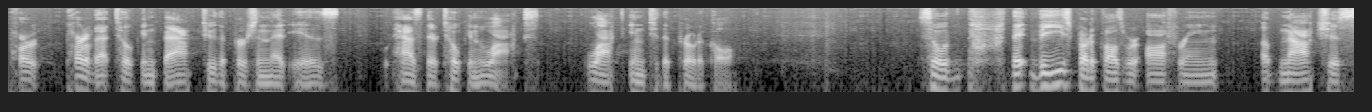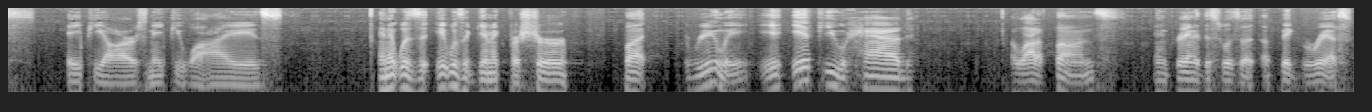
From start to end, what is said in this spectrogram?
part part of that token back to the person that is has their token locks locked into the protocol. So th- these protocols were offering obnoxious APRs and APYs, and it was it was a gimmick for sure. But really, if you had a lot of funds, and granted this was a, a big risk,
